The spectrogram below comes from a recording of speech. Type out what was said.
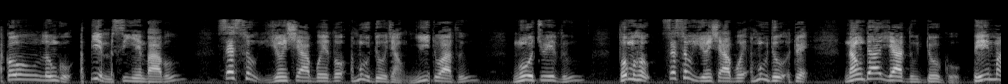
အကုန်လုံးကိုအပြစ်မစီရင်ပါဘူးဆက်ဆုပ်ယွန်ရှာပွဲသောအမှုတို့ကြောင့်ညီးတွားသူငိုကြွေးသူသို့မဟုတ်ဆက်ဆုပ်ယွန်ရှာပွဲအမှုတို့အတွက်နောင်တရသူတို့ကိုဘေးမှ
